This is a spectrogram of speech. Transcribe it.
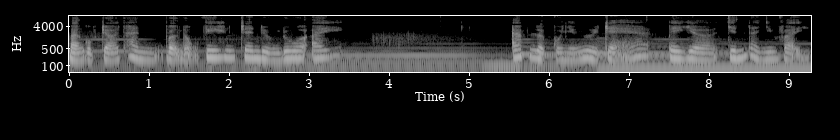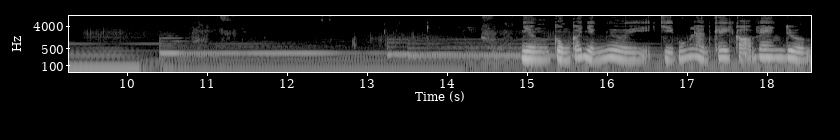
bạn cũng trở thành vận động viên trên đường đua ấy. Áp lực của những người trẻ bây giờ chính là như vậy. Nhưng cũng có những người chỉ muốn làm cây cỏ ven đường.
